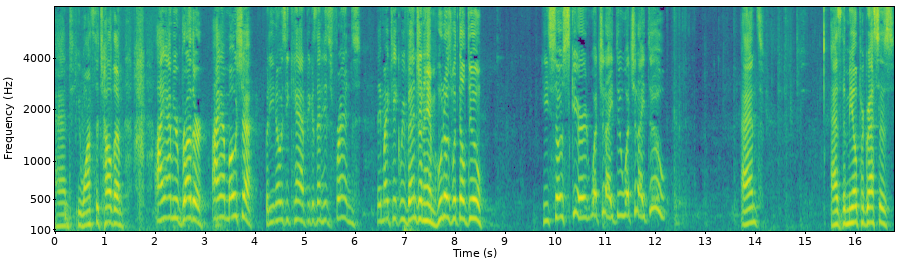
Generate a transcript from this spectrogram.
And he wants to tell them, I am your brother. I am Moshe. But he knows he can't because then his friends, they might take revenge on him. Who knows what they'll do? He's so scared. What should I do? What should I do? And as the meal progresses,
